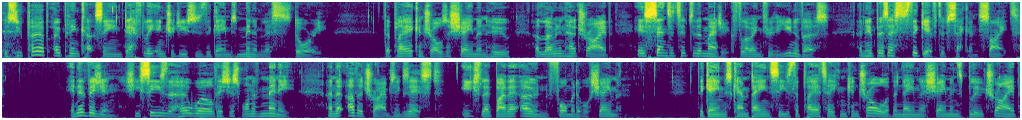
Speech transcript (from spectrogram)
The superb opening cutscene deftly introduces the game's minimalist story. The player controls a shaman who, alone in her tribe, is sensitive to the magic flowing through the universe, and who possesses the gift of second sight. In a vision, she sees that her world is just one of many, and that other tribes exist each led by their own formidable shaman. The game's campaign sees the player taking control of the nameless shaman's blue tribe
